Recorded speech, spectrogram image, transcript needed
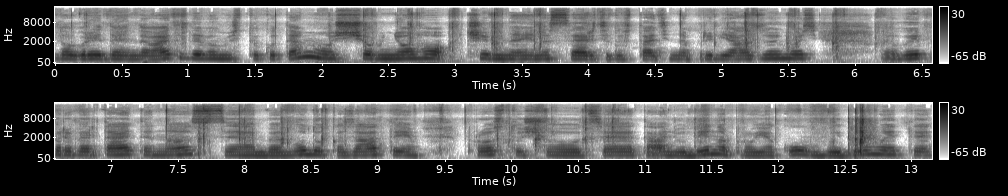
Добрий день, давайте дивимось таку тему, що в нього чи в неї на серці достатньо не прив'язуємось. Ви перевертаєте на себе. Буду казати просто, що це та людина, про яку ви думаєте,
